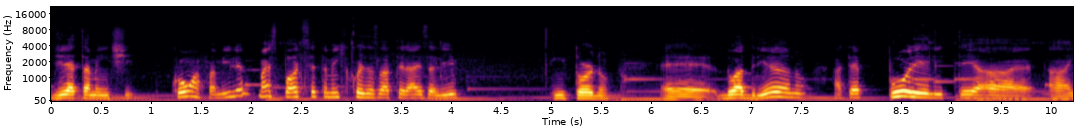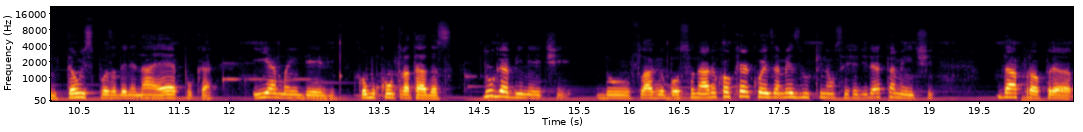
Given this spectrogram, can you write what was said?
diretamente com a família, mas pode ser também que coisas laterais ali em torno é, do Adriano, até por ele ter a, a então esposa dele na época e a mãe dele como contratadas do gabinete do Flávio Bolsonaro, qualquer coisa, mesmo que não seja diretamente da própria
